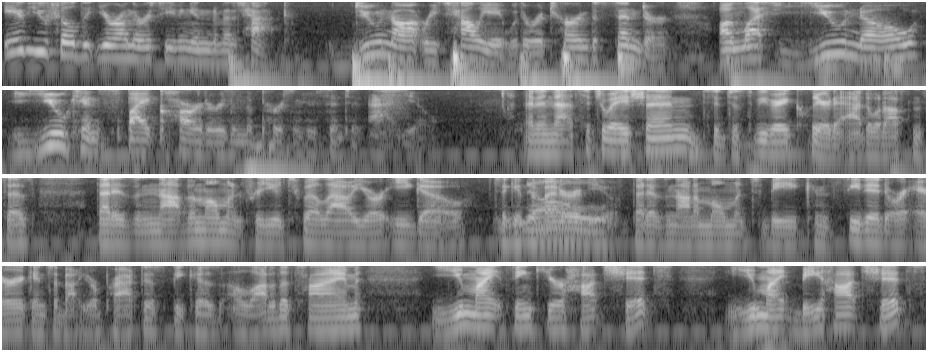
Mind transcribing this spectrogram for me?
If you feel that you're on the receiving end of an attack, do not retaliate with a return to sender unless you know you can spike harder than the person who sent it at you. And in that situation, to just to be very clear, to add to what Austin says, that is not the moment for you to allow your ego to get the better of you. That is not a moment to be conceited or arrogant about your practice because a lot of the time you might think you're hot shit. You might be hot shit,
